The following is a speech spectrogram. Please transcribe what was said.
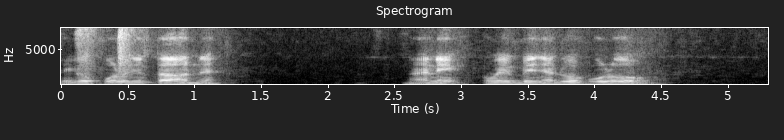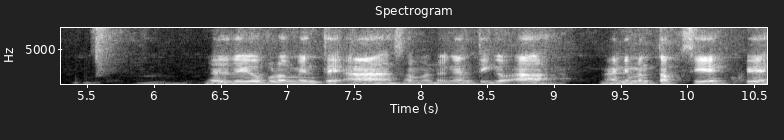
30 Newton ya. Nah, ini WB-nya 20. Jadi 30 min TA sama dengan 3A. Nah, ini mentok sih ya.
